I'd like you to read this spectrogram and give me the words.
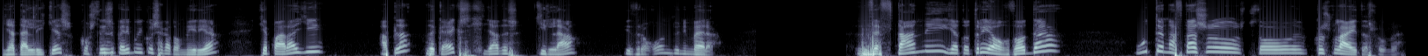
για νταλίκες κοστίζει περίπου 20 εκατομμύρια και παράγει απλά 16.000 κιλά υδρογόνου την ημέρα. Δεν φτάνει για το 380 ούτε να φτάσω στο cruise flight ας πούμε.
